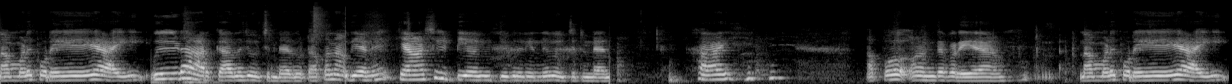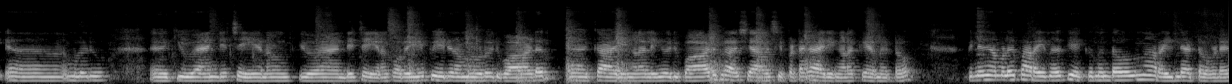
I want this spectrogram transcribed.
നമ്മൾ കുറേ ആയി വീട് ആർക്കാന്ന് ചോദിച്ചിട്ടുണ്ടായിരുന്നു കേട്ടോ അപ്പൊ ഞാൻ ക്യാഷ് കിട്ടിയോ യൂട്യൂബിൽ നിന്ന് ചോദിച്ചിട്ടുണ്ടായിരുന്നു. ഹായ്. അപ്പോൾ എന്താ പറയാ നമ്മൾ കുറേ ആയി നമ്മളൊരു ക്യൂ ആൻഡ് ചെയ്യണം ക്യൂ ആൻഡ് ചെയ്യണം. കുറേ പേര് നമ്മളോട് ഒരുപാട് കാര്യങ്ങൾ അല്ലെങ്കിൽ ഒരുപാട് പ്രാവശ്യം ആവശ്യപ്പെട്ട കാര്യങ്ങളൊക്കെയാണ് കേട്ടോ പിന്നെ നമ്മൾ പറയുന്നത് കേൾക്കുന്നുണ്ടോ എന്ന് അറിയില്ല കേട്ടോ ഇവിടെ.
